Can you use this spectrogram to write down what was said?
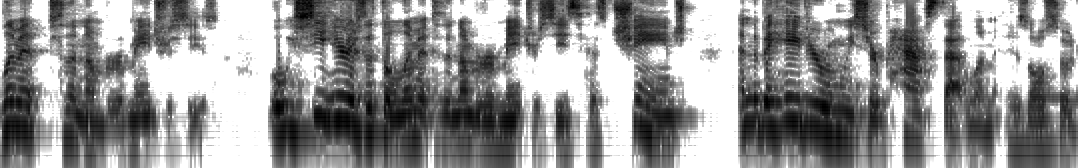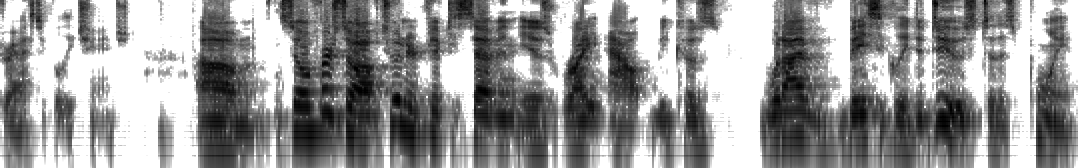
limit to the number of matrices. What we see here is that the limit to the number of matrices has changed, and the behavior when we surpass that limit has also drastically changed. Um, so first off, 257 is right out because what I've basically deduced to this point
